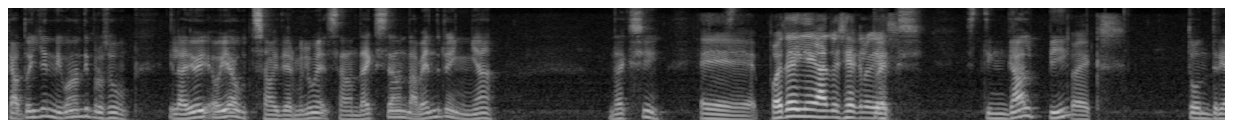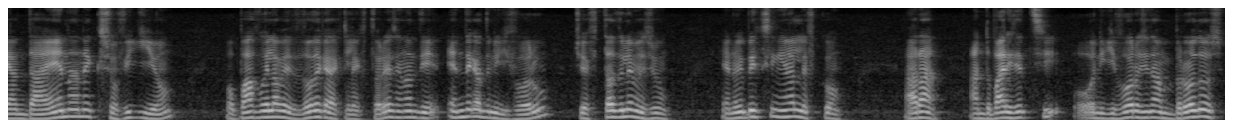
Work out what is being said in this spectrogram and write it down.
100 γενικών αντιπροσώπων. Δηλαδή όχι outsider, μιλούμε 46-45 και 9. Εντάξει. Ε, πότε έγιναν τους οι Το εκλογές. 6. Στην κάλπη Το 6. των 31 εξοφύγιο, ο Πάφο έλαβε 12 εκλέκτορες έναντι 11 του Νικηφόρου και 7 του Λεμεσού, ενώ υπήρξε και ένα λευκό. Άρα, αν το πάρεις έτσι, ο Νικηφόρος ήταν πρώτος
